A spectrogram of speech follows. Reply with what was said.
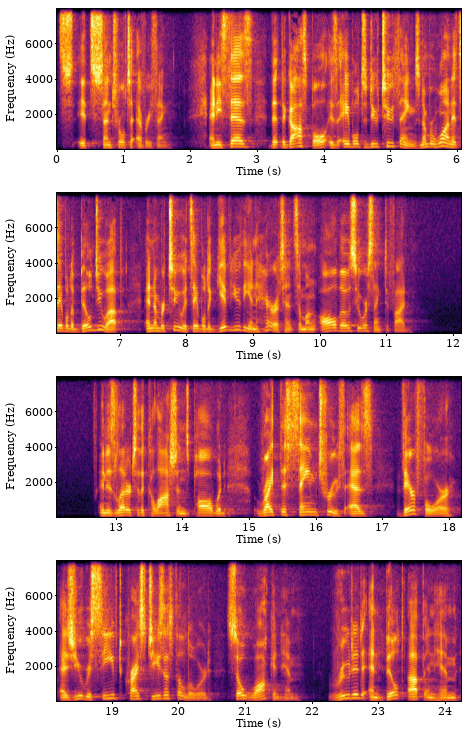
It's, it's, central to everything. And he says that the gospel is able to do two things. Number one, it's able to build you up. And number two, it's able to give you the inheritance among all those who are sanctified. In his letter to the Colossians, Paul would write this same truth as, Therefore, as you received Christ Jesus the Lord, so walk in him, rooted and built up in him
